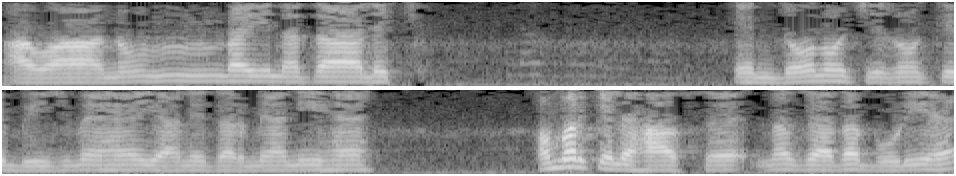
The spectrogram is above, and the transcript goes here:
اوانم بین ذالک، ان دونوں چیزوں کے بیچ میں ہے یعنی درمیانی ہے۔ عمر کے لحاظ سے نہ زیادہ بوڑھی ہے،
